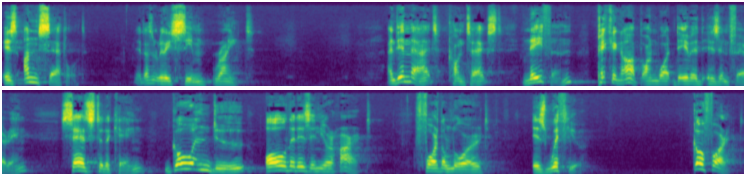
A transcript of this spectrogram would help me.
is unsettled. It doesn't really seem right. And in that context, Nathan, picking up on what David is inferring, says to the king, Go and do all that is in your heart for the Lord is with you. Go for it.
